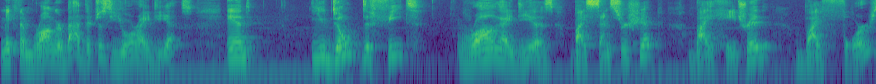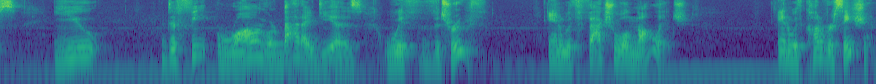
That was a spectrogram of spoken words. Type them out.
make them wrong or bad, they're just your ideas. And you don't defeat wrong ideas by censorship, by hatred, by force. You defeat wrong or bad ideas with the truth and with factual knowledge and with conversation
